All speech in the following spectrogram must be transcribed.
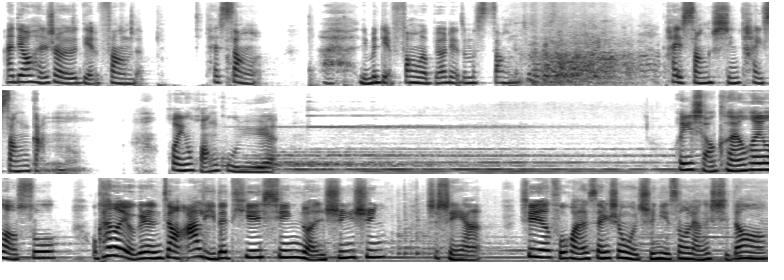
阿刁很少有点放的，太丧了。哎，你们点放了，不要点这么丧，太伤心，太伤感了。欢迎黄古鱼。欢迎小可爱，欢迎老苏。我看到有个人叫阿狸的贴心暖熏熏，是谁呀？谢谢浮华三生，我娶你送了两个喜豆。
